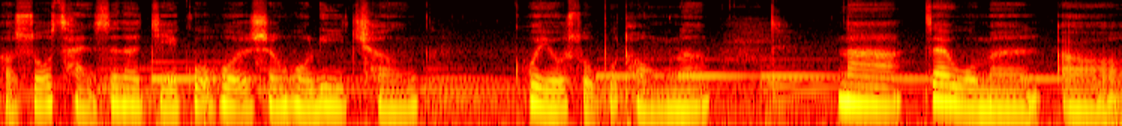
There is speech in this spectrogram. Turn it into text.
呃所产生的结果或者生活历程会有所不同呢？那在我们呃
